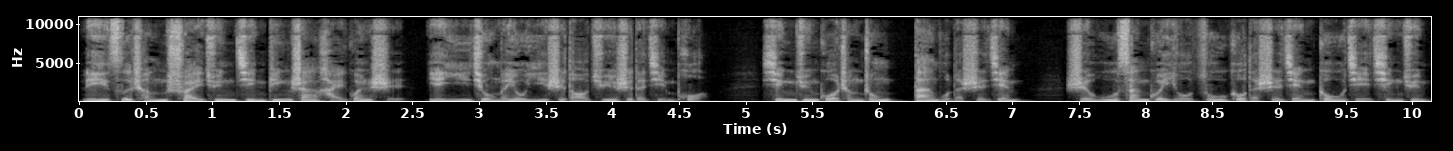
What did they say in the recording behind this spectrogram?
李自成率军进兵山海关时，也依旧没有意识到局势的紧迫。行军过程中耽误了时间，使吴三桂有足够的时间勾结清军。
